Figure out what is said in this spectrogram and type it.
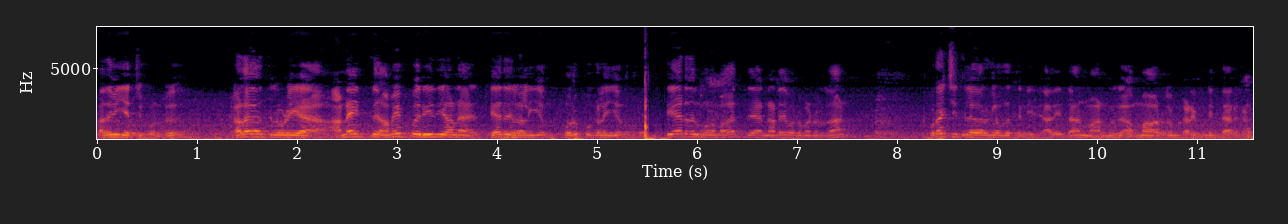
பதவியேற்றுக் கொண்டு கழகத்தினுடைய அனைத்து அமைப்பு ரீதியான தேர்தல்களையும் பொறுப்புகளையும் தேர்தல் மூலமாக நடைபெறும் என்பதுதான் புரட்சி தலைவர்கள் வகுத்த நீதி அதைத்தான் மாண்புமிகு அம்மா அவர்களும் கடைபிடித்தார்கள்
